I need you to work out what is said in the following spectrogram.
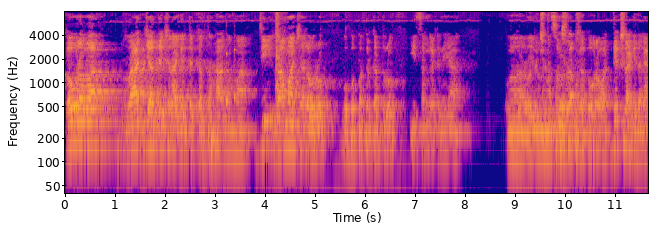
ಗೌರವ ರಾಜ್ಯಾಧ್ಯಕ್ಷರಾಗಿರ್ತಕ್ಕಂತಹ ನಮ್ಮ ಜಿ ರಾಮಾಚಾರ್ ಅವರು ಒಬ್ಬ ಪತ್ರಕರ್ತರು ಈ ಸಂಘಟನೆಯ ಸಂಸ್ಥಾಪಕ ಗೌರವ ಅಧ್ಯಕ್ಷರಾಗಿದ್ದಾರೆ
